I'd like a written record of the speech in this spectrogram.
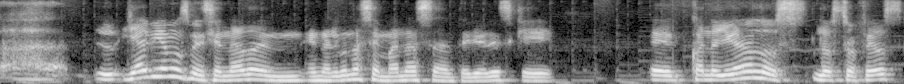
ah, ya habíamos mencionado en, algunas semanas anteriores que eh, cuando llegaron los, los, trofeos,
